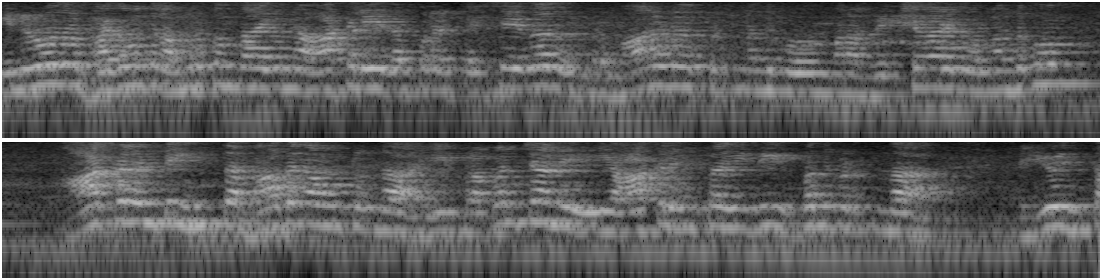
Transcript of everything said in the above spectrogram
ఇన్ని రోజులు భగవంతుడు అమృతం తాగిన ఉన్న ఆకలి తప్పులని తెలిసే కాదు. ఇప్పుడు మానవుడు పుట్టినందుకు మన భిక్షగాడిగా ఉన్నందుకు ఆకలి అంటే ఇంత బాధగా ఉంటుందా? ఈ ప్రపంచాన్ని ఈ ఆకలి ఇంత ఇది ఇబ్బంది పెడుతుందా? అయ్యో ఇంత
